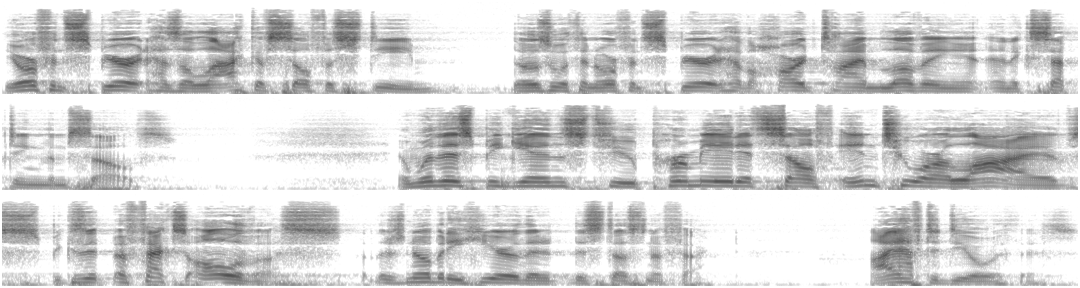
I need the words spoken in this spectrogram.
The orphan spirit has a lack of self esteem. Those with an orphan spirit have a hard time loving and accepting themselves. And when this begins to permeate itself into our lives, because it affects all of us, there's nobody here that this doesn't affect. I have to deal with this.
